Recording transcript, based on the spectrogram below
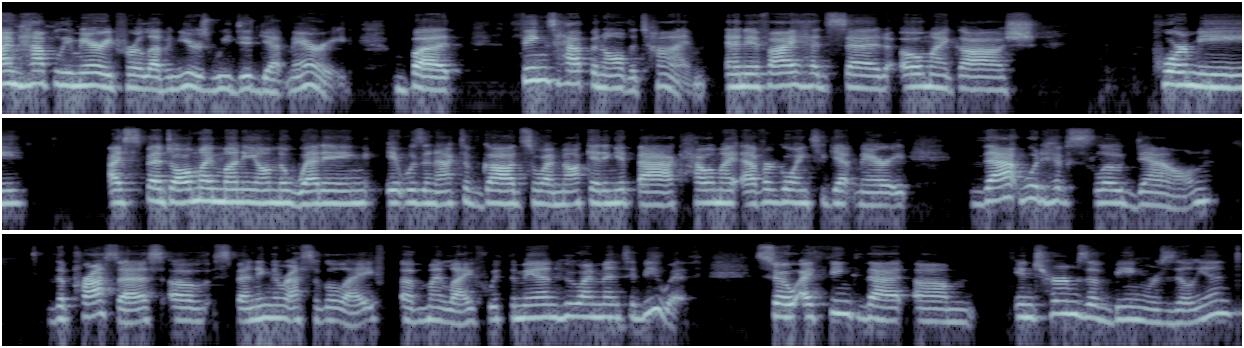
I'm happily married for 11 years. We did get married, but things happen all the time. And if I had said, "Oh my gosh, poor me, I spent all my money on the wedding. It was an act of God, so I'm not getting it back. How am I ever going to get married?" That would have slowed down the process of spending the rest of the life of my life with the man who I'm meant to be with. So I think that um, in terms of being resilient,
